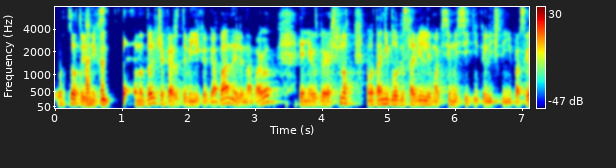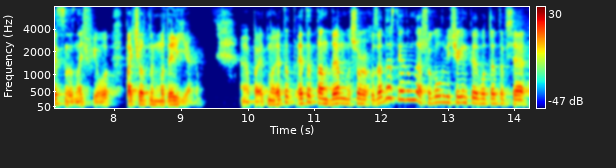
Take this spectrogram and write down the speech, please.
Вот кто-то из них Стефана Дольче, кажется, Доминика Габана или наоборот, я не разбираюсь, но вот они благословили Максима Ситника лично и непосредственно, назначив его почетным модельером. А, поэтому этот, этот тандем шороху задаст. Я думаю, да, что голая вечеринка, вот эта вся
